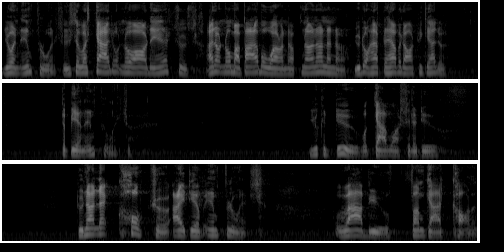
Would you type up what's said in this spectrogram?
you're an influencer. You say, well, God, I don't know all the answers. I don't know my Bible well enough. No, no, no, no. You don't have to have it all together to be an influencer. You can do what God wants you to do. Do not let culture idea of influence rob you from God's calling.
